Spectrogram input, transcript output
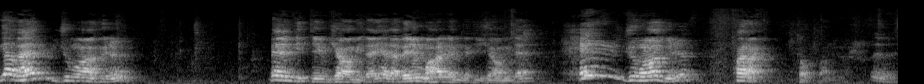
ya her cuma günü benim gittiğim camide ya da benim mahallemdeki camide her cuma günü para toplanıyor. Evet.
